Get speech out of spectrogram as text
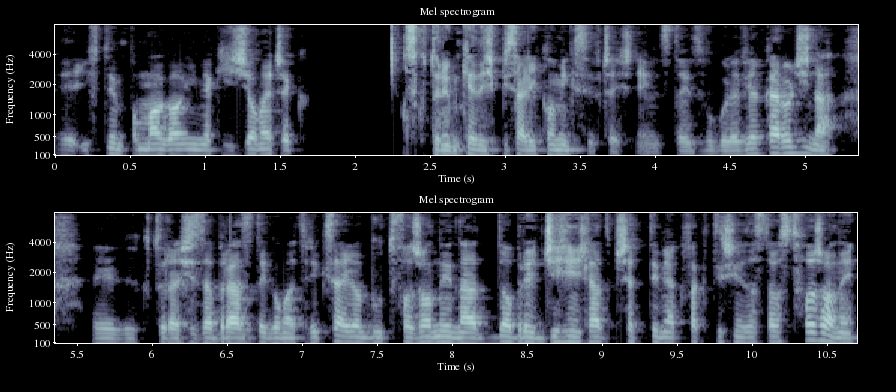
i w tym pomagał im jakiś ziomeczek z którym kiedyś pisali komiksy wcześniej, więc to jest w ogóle wielka rodzina, y, która się zabrała z tego Matrixa i on był tworzony na dobre 10 lat przed tym, jak faktycznie został stworzony.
